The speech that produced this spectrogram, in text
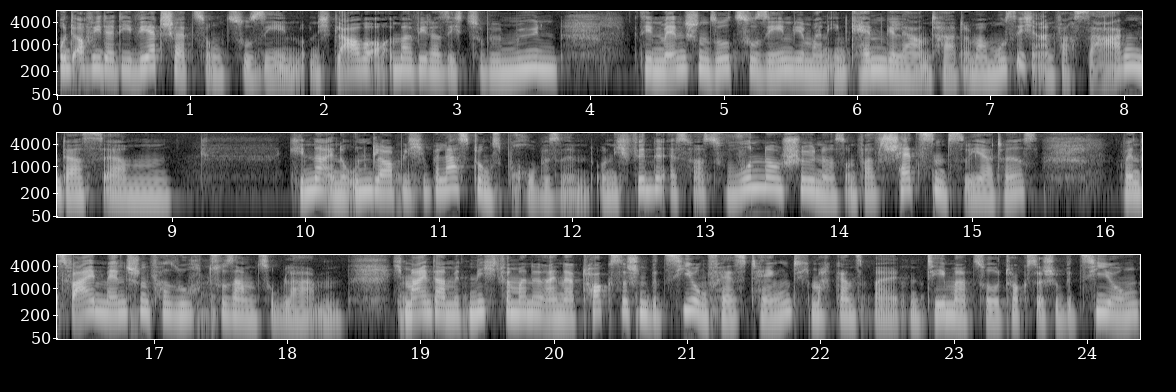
und auch wieder die Wertschätzung zu sehen. Und ich glaube auch immer wieder sich zu bemühen, den Menschen so zu sehen, wie man ihn kennengelernt hat. Und man muss sich einfach sagen, dass ähm, Kinder eine unglaubliche Belastungsprobe sind. Und ich finde es was Wunderschönes und was Schätzenswertes, wenn zwei Menschen versuchen zusammenzubleiben. Ich meine damit nicht, wenn man in einer toxischen Beziehung festhängt. Ich mache ganz bald ein Thema zur toxischen Beziehung.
